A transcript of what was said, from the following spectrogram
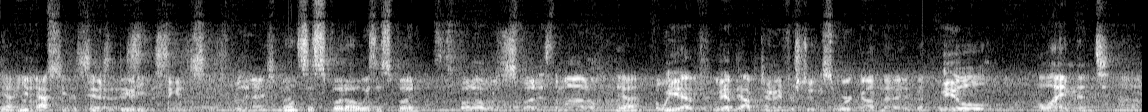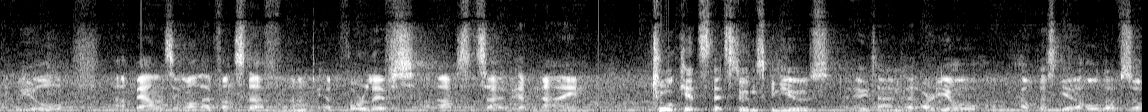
Yeah, you'd have to. This thing's a beauty. This, this thing is, is really nice. But Once a spud, always a spud. the Spud always a Spud is the motto. Yeah. But we have we have the opportunity for students to work on the, the wheel alignment, um, wheel um, balancing, all that fun stuff. Um, we have the four lifts on the opposite side. We have nine toolkits that students can use at any time that RDO um, helped us get a hold of. So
